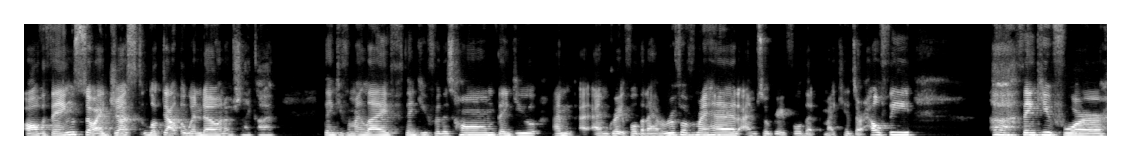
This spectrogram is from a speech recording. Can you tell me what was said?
all the things. So I just looked out the window and I was like, God, thank you for my life. Thank you for this home. Thank you. I'm I'm grateful that I have a roof over my head. I'm so grateful that my kids are healthy. thank you for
